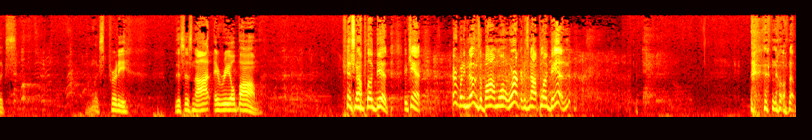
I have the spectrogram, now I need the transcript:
looks that looks pretty. This is not a real bomb. It's not plugged in. It can't. Everybody knows a bomb won't work if it's not plugged in. no, not.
